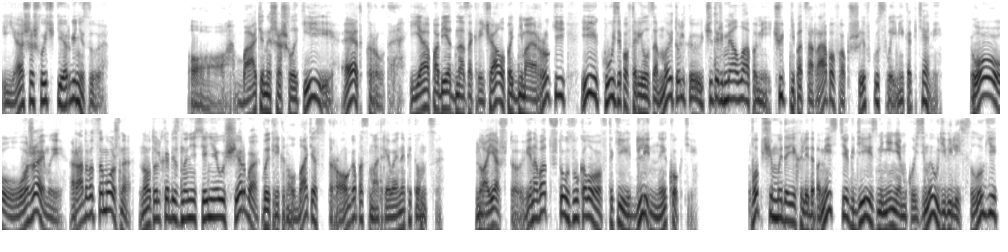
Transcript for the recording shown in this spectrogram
«Я шашлычки организую». «О, батины шашлыки! Это круто!» Я победно закричал, поднимая руки, и Кузя повторил за мной только четырьмя лапами, чуть не поцарапав обшивку своими когтями. «О, уважаемый, радоваться можно, но только без нанесения ущерба!» выкрикнул батя, строго посматривая на питомца. «Ну а я что, виноват, что у звуколовов такие длинные когти?» В общем, мы доехали до поместья, где изменением Кузьмы удивились слуги,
